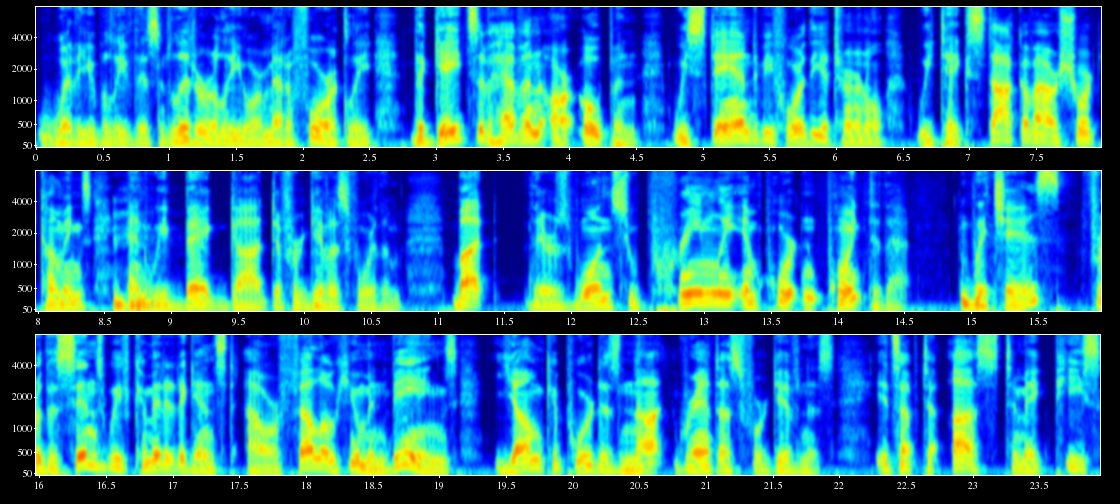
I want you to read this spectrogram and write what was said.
whether you believe this literally or metaphorically, the gates of heaven are open. We stand before the eternal, we take stock of our shortcomings, mm-hmm. and we beg God to forgive us for them. But there's one supremely important point to that. Which is? For the sins we've committed against our fellow human beings, Yom Kippur does not grant us forgiveness. It's up to us to make peace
